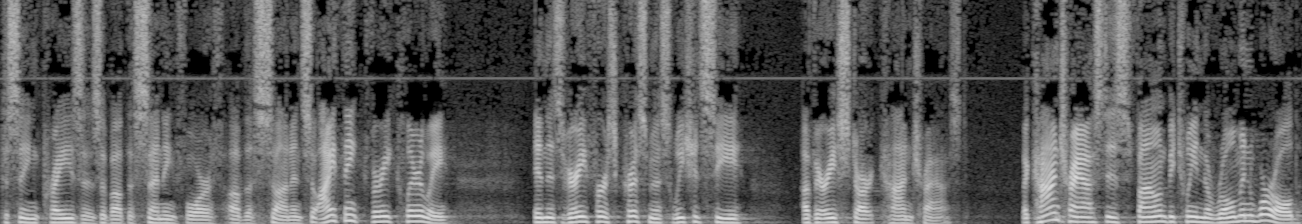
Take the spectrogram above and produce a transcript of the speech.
to sing praises about the sending forth of the Son. And so I think very clearly in this very first Christmas, we should see a very stark contrast. The contrast is found between the Roman world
